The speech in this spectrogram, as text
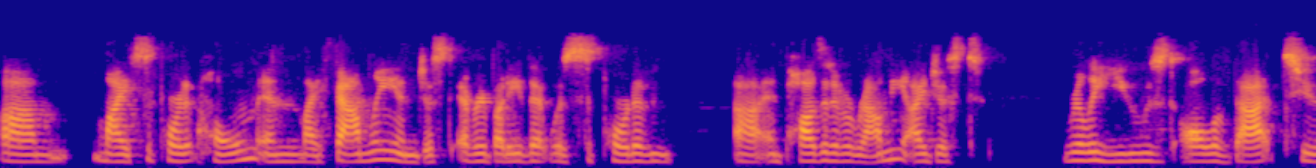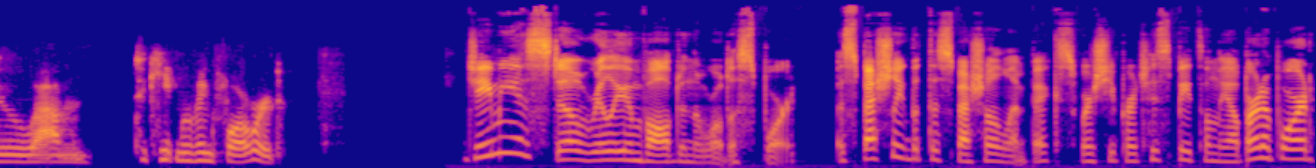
um, my support at home and my family and just everybody that was supportive uh, and positive around me. I just really used all of that to um, to keep moving forward. Jamie is still really involved in the world of sport, especially with the Special Olympics, where she participates on the Alberta board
